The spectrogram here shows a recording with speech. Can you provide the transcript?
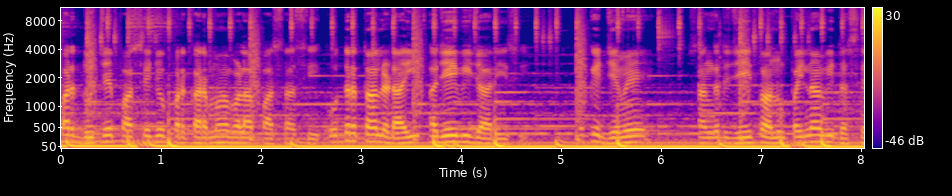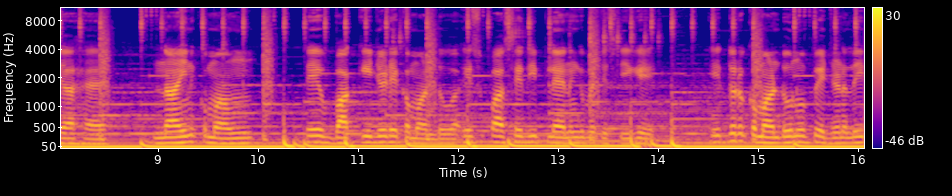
ਪਰ ਦੂਜੇ ਪਾਸੇ ਜੋ ਪ੍ਰਕਰਮਾਂ ਵਾਲਾ ਪਾਸਾ ਸੀ, ਉਧਰ ਤਾਂ ਲੜਾਈ ਅਜੇ ਵੀ ਜਾਰੀ ਸੀ, ਕਿਉਂਕਿ ਜਿਵੇਂ ਸੰਗਤ ਜੀ ਤੁਹਾਨੂੰ ਪਹਿਲਾਂ ਵੀ ਦੱਸਿਆ ਹੈ 9 ਕਮਾਊਂ ਤੇ ਬਾਕੀ ਜਿਹੜੇ ਕਮਾਂਡੋ ਆ, ਇਸ ਪਾਸੇ ਦੀ ਪਲੈਨਿੰਗ ਵਿੱਚ ਸੀਗੇ। ਇਧਰ ਕਮਾਂਡੋ ਨੂੰ ਭੇਜਣ ਲਈ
